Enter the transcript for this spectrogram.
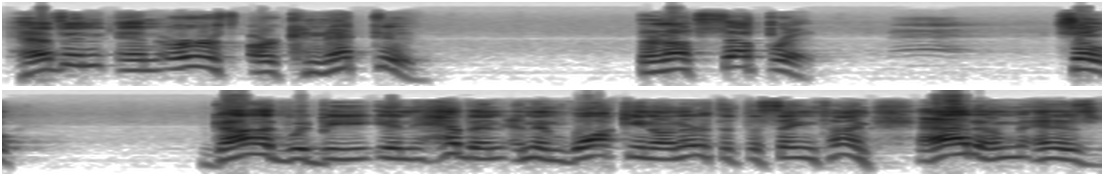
heaven and earth are connected, they're not separate. So, God would be in heaven and then walking on earth at the same time. Adam and his,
